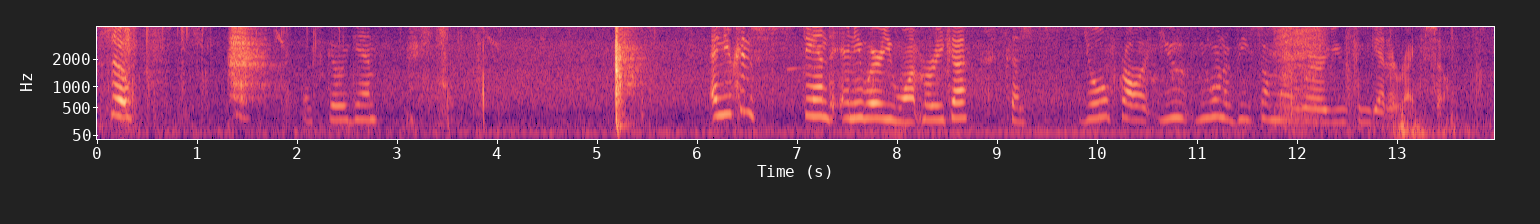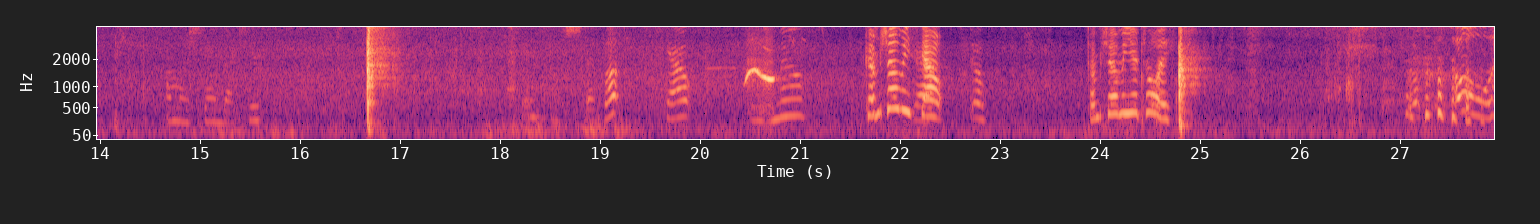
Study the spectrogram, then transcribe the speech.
so let's go again. And you can stand anywhere you want, Marika, because you'll probably you you want to be somewhere where you can get it right. So I'm gonna stand back here. Okay, step up, scout, move. Come show me, Scout. Go. Come show me your toy. Oh.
